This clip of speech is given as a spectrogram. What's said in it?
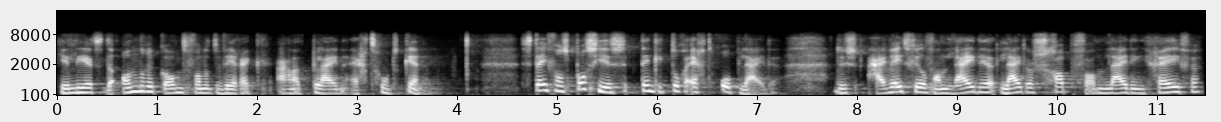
je leert de andere kant van het werk aan het plein echt goed kennen. Stefans passie is denk ik toch echt opleiden. Dus hij weet veel van leider, leiderschap, van leiding geven.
